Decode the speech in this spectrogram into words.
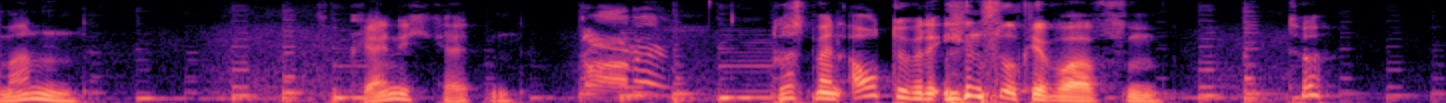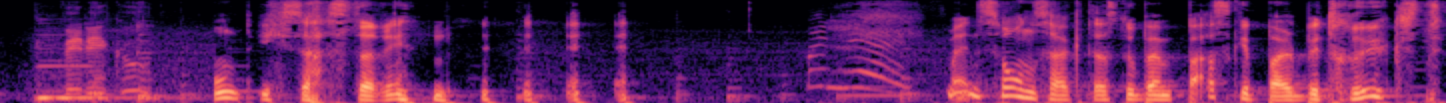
Mann. So Kleinigkeiten. Du hast mein Auto über die Insel geworfen. Tja. Und ich saß darin. mein Sohn sagt, dass du beim Basketball betrügst.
